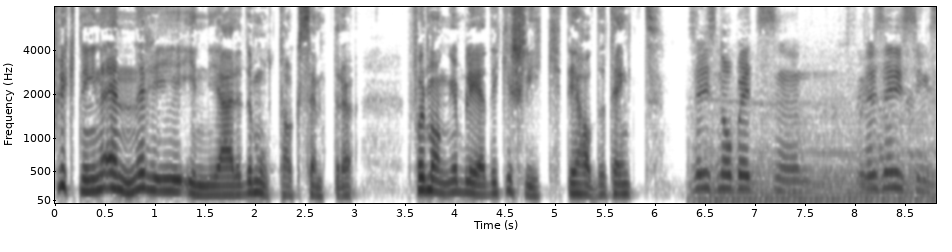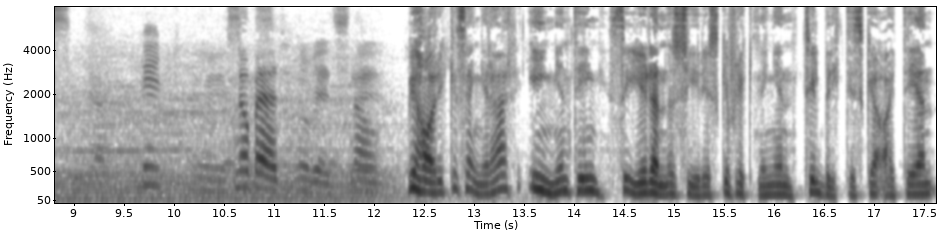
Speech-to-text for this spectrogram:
Flyktningene ender i inngjerdede mottakssentre. For mange ble det ikke slik de hadde tenkt. There is no beds. Uh, there is anything. Bed. No bed. No. Vi har ikke senger her. Ingenting, sier denne syriske flyktningen til britiske ITN.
